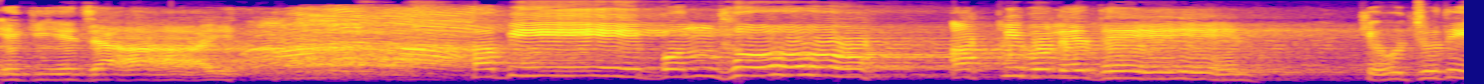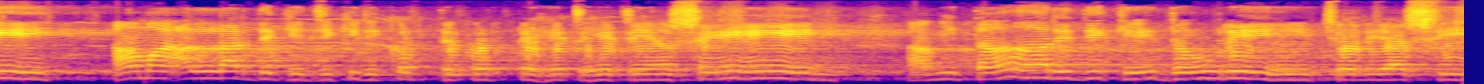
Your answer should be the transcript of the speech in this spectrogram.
এগিয়ে যাই। হাবিব, বন্ধু আপনি বলে দেন, কেউ যদি আমার আল্লাহর দিকে জিকিরি করতে করতে হেঁটে হেঁটে আসে, আমি তার দিকে দৌড়ে চলে আসি।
